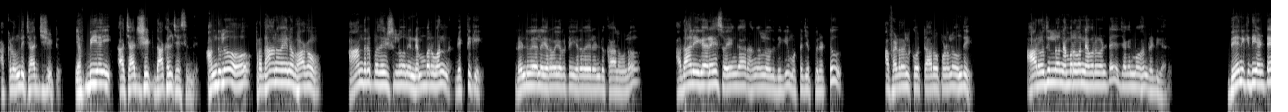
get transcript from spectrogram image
అక్కడ ఉంది ఛార్జ్ షీట్. ఎఫ్బిఐ ఆ ఛార్జ్ షీట్ దాఖలు చేసింది. అందులో ప్రధానమైన భాగం ఆంధ్రప్రదేశ్లోని నెంబర్ వన్ వ్యక్తికి రెండు వేల ఇరవై ఒకటి ఇరవై రెండు కాలంలో అదానీ గారే స్వయంగా రంగంలోకి దిగి ముట్ట చెప్పినట్టు ఆ ఫెడరల్ కోర్టు ఆరోపణలో ఉంది. ఆ రోజుల్లో నెంబర్ వన్ ఎవరు అంటే జగన్మోహన్ రెడ్డి గారు. దేనికి ఇది అంటే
